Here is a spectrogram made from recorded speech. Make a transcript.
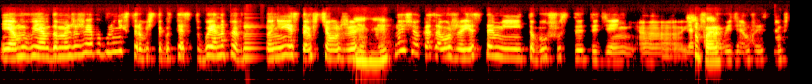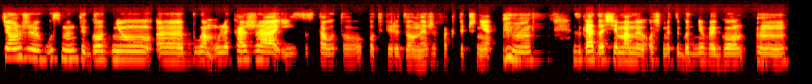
Ja mówiłam do męża, że ja w ogóle nie chcę robić tego testu, bo ja na pewno nie jestem w ciąży. Mhm. No i się okazało, że jestem i to był szósty tydzień, e, jak Super. się dowiedziałam, że jestem w ciąży. W ósmym tygodniu e, byłam u lekarza i zostało to potwierdzone, że faktycznie zgadza się, mamy ośmiotygodniowego mm,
